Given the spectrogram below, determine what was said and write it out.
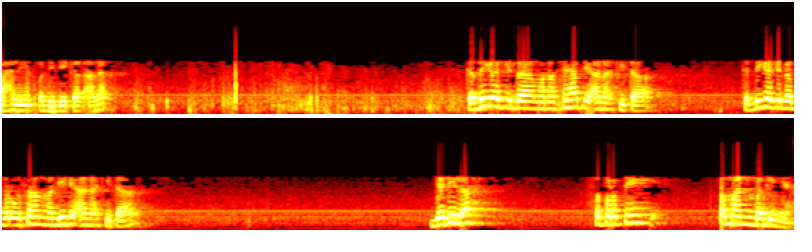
ahli pendidikan anak. Ketika kita menasehati anak kita, ketika kita berusaha mendidik anak kita, jadilah seperti teman baginya.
